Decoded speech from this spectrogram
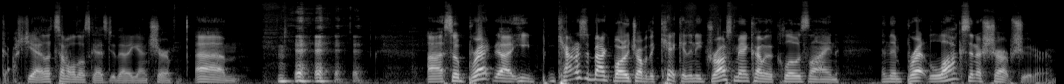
Gosh. Yeah. Let's have all those guys do that again. Sure. Um. uh, so Bret, uh, he counters the back body drop with a kick, and then he drops Mankind with a clothesline, and then Bret locks in a sharpshooter.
